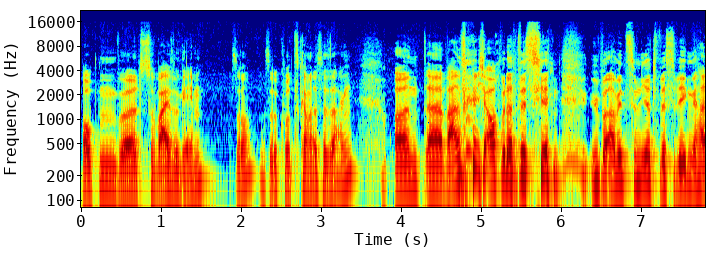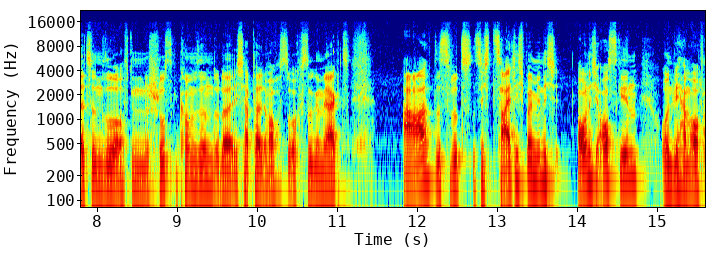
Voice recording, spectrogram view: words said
Open World Survival Game. So, so kurz kann man das ja sagen. Und äh, war natürlich auch wieder ein bisschen überambitioniert, weswegen wir halt dann so auf den Schluss gekommen sind. Oder ich habe halt auch so, auch so gemerkt, A, das wird sich zeitlich bei mir nicht, auch nicht ausgehen. Und wir haben auch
